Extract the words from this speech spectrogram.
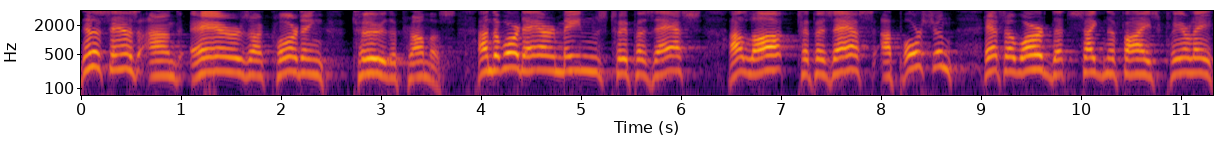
Then it says, and heirs according to the promise. And the word heir means to possess a lot, to possess a portion. It's a word that signifies clearly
